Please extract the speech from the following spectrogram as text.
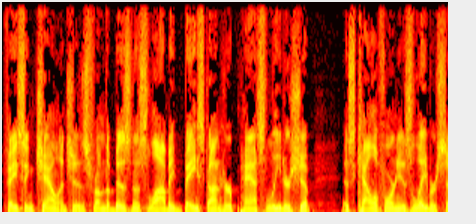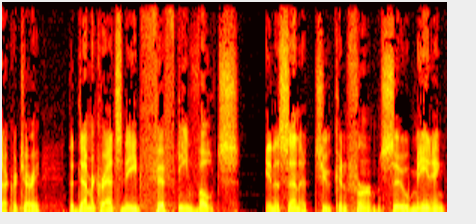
facing challenges from the business lobby based on her past leadership as California's labor secretary. The Democrats need 50 votes in the Senate to confirm Su, meaning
